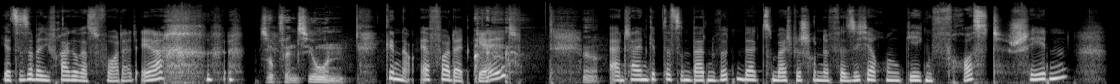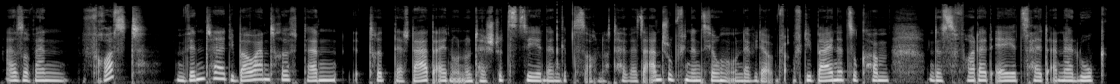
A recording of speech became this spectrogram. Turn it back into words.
Jetzt ist aber die Frage, was fordert er? Subventionen. Genau, er fordert Geld. ja. Anscheinend gibt es in Baden-Württemberg zum Beispiel schon eine Versicherung gegen Frostschäden. Also wenn Frost im Winter die Bauern trifft, dann tritt der Staat ein und unterstützt sie. Dann gibt es auch noch teilweise Anschubfinanzierung, um da wieder auf die Beine zu kommen. Und das fordert er jetzt halt analog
